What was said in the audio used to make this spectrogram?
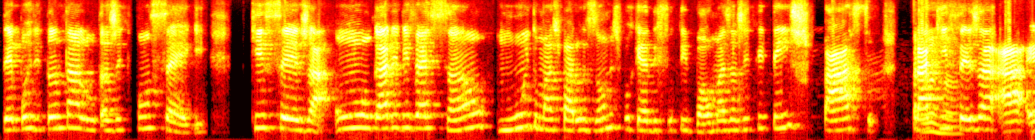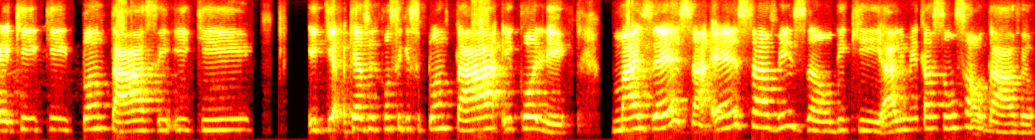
depois de tanta luta, a gente consegue que seja um lugar de diversão, muito mais para os homens, porque é de futebol, mas a gente tem espaço para uhum. que seja a, é, que, que plantasse e que e que, que, a gente conseguisse plantar e colher. Mas essa, essa visão de que a alimentação saudável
